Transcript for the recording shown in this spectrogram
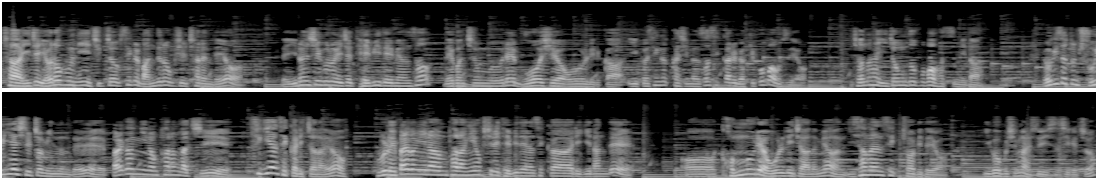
자, 이제 여러분이 직접 색을 만들어 보실 차례인데요. 네, 이런 식으로 이제 대비되면서 내 건축물에 무엇이 어울릴까 이걸 생각하시면서 색깔을 몇 개 뽑아보세요. 저는 한 이 정도 뽑아봤습니다. 여기서 좀 주의하실 점이 있는데 빨강이랑 파랑 같이 특이한 색깔 있잖아요. 물론 이 빨강이랑 파랑이 확실히 대비되는 색깔이긴 한데 어, 건물에 어울리지 않으면 이상한 색 조합이 돼요. 이거 보시면 알 수 있으시겠죠?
